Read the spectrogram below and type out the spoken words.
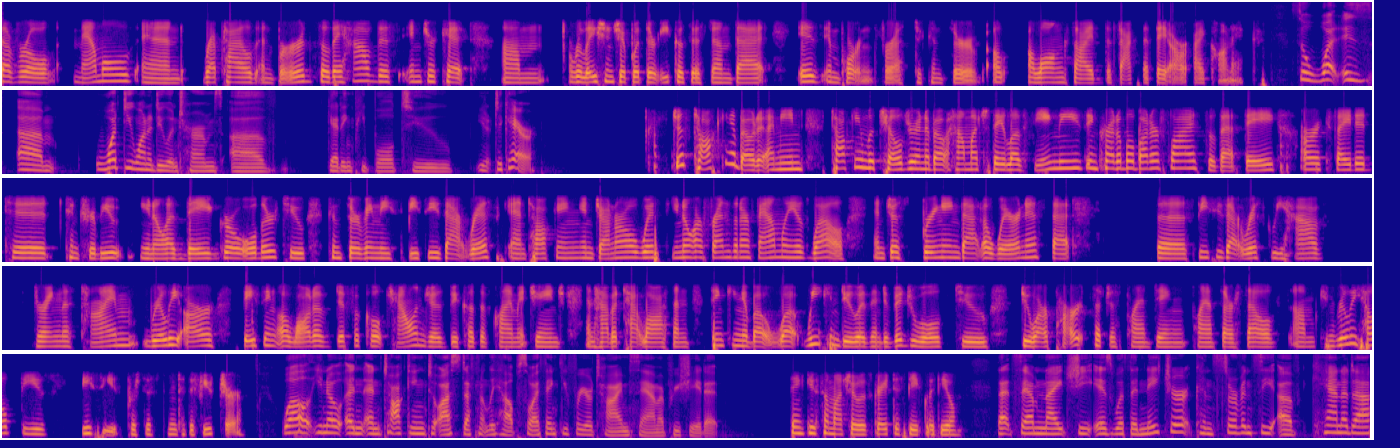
several mammals and reptiles and birds. So they have this intricate um, relationship with their ecosystem that is important for us to conserve al- alongside the fact that they are iconic. So, what is um, what do you want to do in terms of getting people to you know to care? Just talking about it. I mean, talking with children about how much they love seeing these incredible butterflies so that they are excited to contribute, you know, as they grow older to conserving these species at risk and talking in general with, you know, our friends and our family as well and just bringing that awareness that the species at risk we have during this time really are facing a lot of difficult challenges because of climate change and habitat loss and thinking about what we can do as individuals to do our part such as planting plants ourselves um, can really help these species persist into the future well you know and, and talking to us definitely helps so i thank you for your time sam I appreciate it Thank you so much. It was great to speak with you. That's Sam Knight. She is with the Nature Conservancy of Canada.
